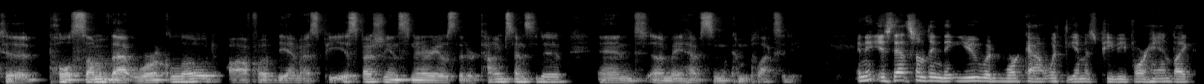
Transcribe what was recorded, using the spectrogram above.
to pull some of that workload off of the MSP, especially in scenarios that are time sensitive and uh, may have some complexity. And is that something that you would work out with the MSP beforehand? Like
